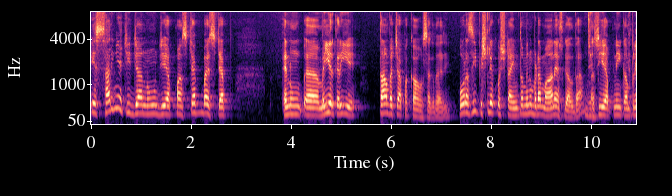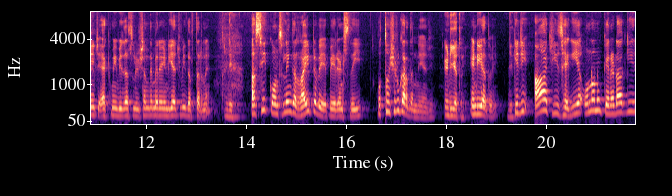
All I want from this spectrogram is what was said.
ਇਹ ਸਾਰੀਆਂ ਚੀਜ਼ਾਂ ਨੂੰ ਜੇ ਆਪਾਂ ਸਟੈਪ ਬਾਈ ਸਟੈਪ ਇਹਨੂੰ ਮੇਜਰ ਕਰੀਏ ਤਾਂ ਬੱਚਾ ਪੱਕਾ ਹੋ ਸਕਦਾ ਜੀ। ਔਰ ਅਸੀਂ ਪਿਛਲੇ ਕੁਝ ਟਾਈਮ ਤੋਂ ਮੈਨੂੰ ਬੜਾ ਮਾਣ ਹੈ ਇਸ ਗੱਲ ਦਾ। ਅਸੀਂ ਆਪਣੀ ਕੰਪਨੀ 'ਚ ਐਕਮੀ ਵੀਜ਼ਾ ਸੋਲੂਸ਼ਨ ਦੇ ਮੇਰੇ ਇੰਡੀਆ 'ਚ ਵੀ ਦਫ਼ਤਰ ਨੇ। ਜੀ। ਅਸੀਂ ਕਾਉਂਸਲਿੰਗ ਰਾਈਟ ਅਵੇ ਪੇਰੈਂਟਸ ਦੀ ਉੱਥੋਂ ਸ਼ੁਰੂ ਕਰ ਦਿੰਦੇ ਆ ਜੀ। ਇੰਡੀਆ ਤੋਂ ਹੀ। ਇੰਡੀਆ ਤੋਂ ਹੀ। ਕਿ ਜੀ ਆਹ ਚੀਜ਼ ਹੈਗੀ ਆ ਉਹਨਾਂ ਨੂੰ ਕੈਨੇਡਾ ਕੀ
